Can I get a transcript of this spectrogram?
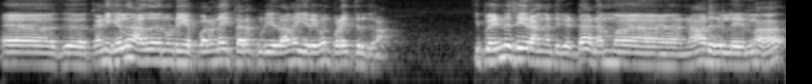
க- கனிகளும் அதனுடைய பலனை தரக்கூடியதாக இறைவன் படைத்திருக்கிறான். இப்போ என்ன செய்கிறாங்கன்னு கேட்டால் நம்ம நாடுகளில் எல்லாம்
